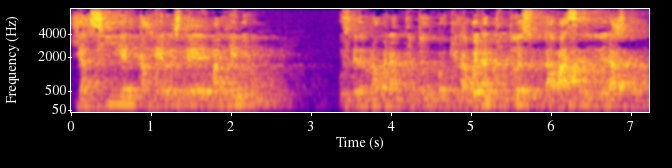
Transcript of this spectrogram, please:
y así el cajero esté mal genio, usted tiene una buena actitud, porque la buena actitud es la base del liderazgo.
